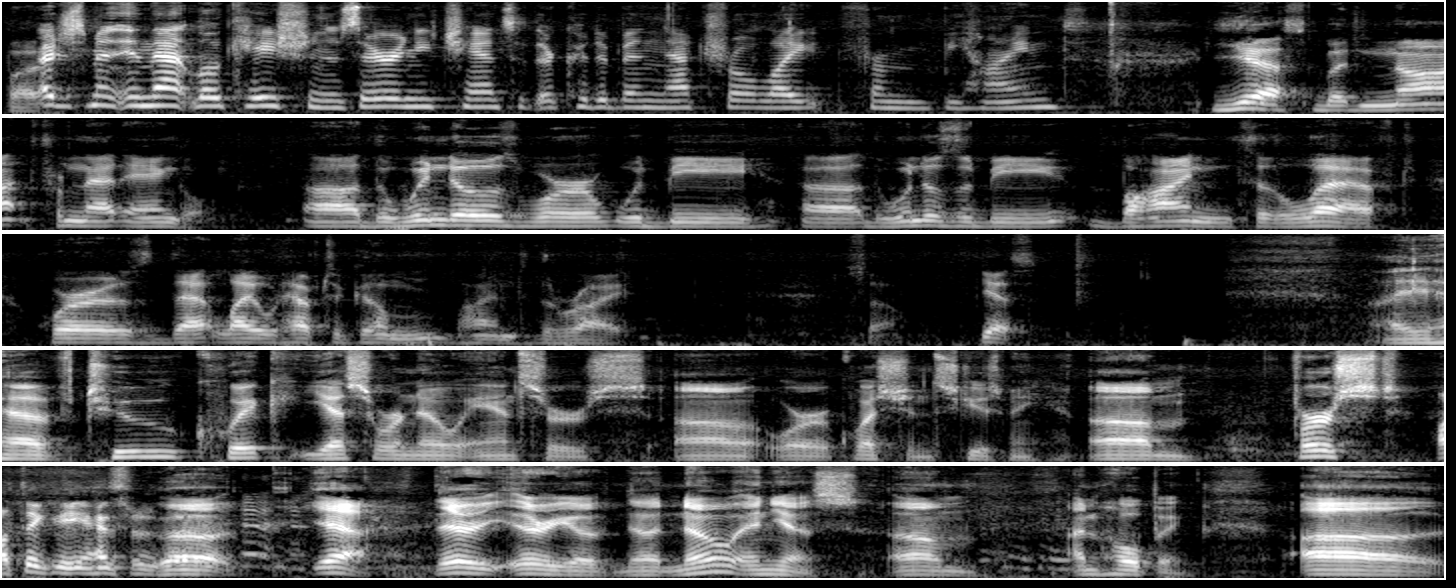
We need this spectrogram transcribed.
but I just meant in that location, is there any chance that there could have been natural light from behind? Yes, but not from that angle. Uh, the windows were would be uh, the windows would be behind and to the left, whereas that light would have to come behind to the right. So, yes. I have two quick yes or no answers, uh, or questions, excuse me. Um, first, I'll take the answer uh, yeah, there, there you go. No, no and yes. Um, I'm hoping. Uh,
